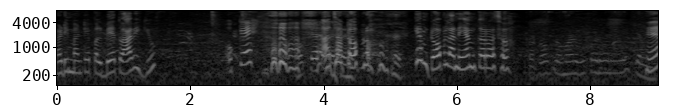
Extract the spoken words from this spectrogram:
હડીમાન ટેપલ બે તો આવી ગયું. ઓકે? ઓકે. અચ્છા ટોપલો. કેમ ટોપલાને એમ કરો છો? તો ટોપલો મારે ઉપાડવાનો હોય કે હે?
